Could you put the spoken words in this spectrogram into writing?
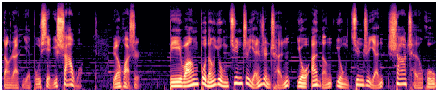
当然也不屑于杀我。原话是：“彼王不能用君之言任臣，又安能用君之言杀臣乎？”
